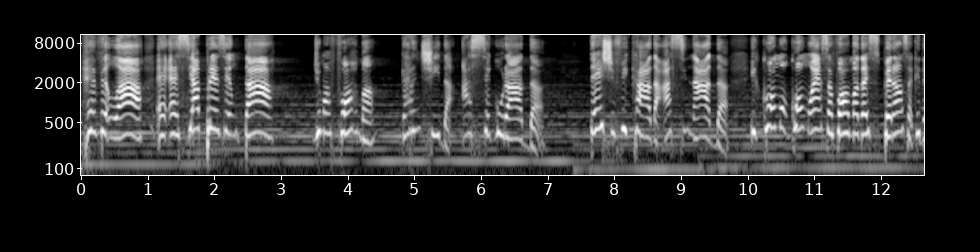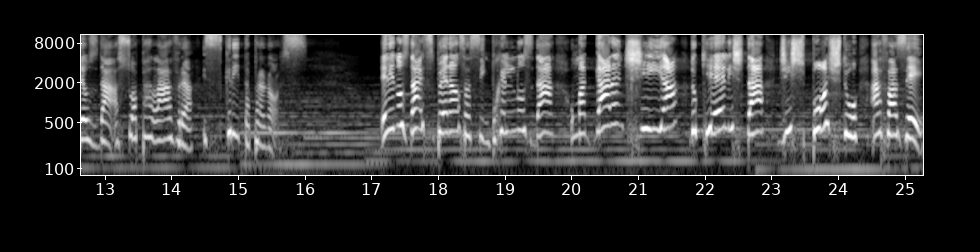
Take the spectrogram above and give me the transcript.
revelar, é, é, se apresentar de uma forma garantida, assegurada, testificada, assinada. E como, como é essa forma da esperança que Deus dá? A sua palavra escrita para nós. Ele nos dá esperança sim, porque ele nos dá uma garantia do que ele está disposto a fazer.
